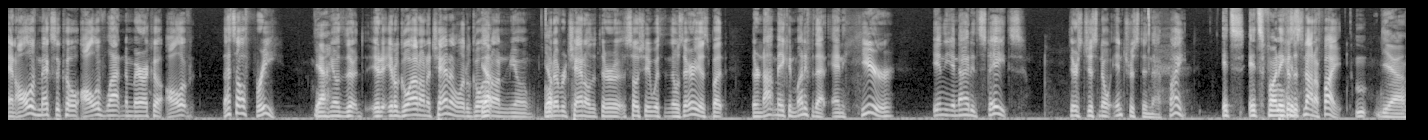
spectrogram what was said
and all of Mexico, all of Latin America, all of that's all free. yeah. You know, the, it, it'll go out on a channel. It'll go Yep. out on you know Yep. whatever channel that they're associated with in those areas, but they're not making money for that. And here in the United States, there's just no interest in that fight It's it's funny because it's not a fight. Yeah,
